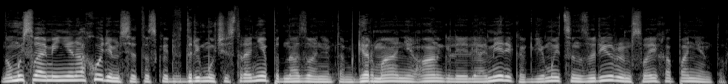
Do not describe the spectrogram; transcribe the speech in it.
Но мы с вами не находимся, так сказать, в дремучей стране под названием там Германия, Англия или Америка, где мы цензурируем своих оппонентов.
